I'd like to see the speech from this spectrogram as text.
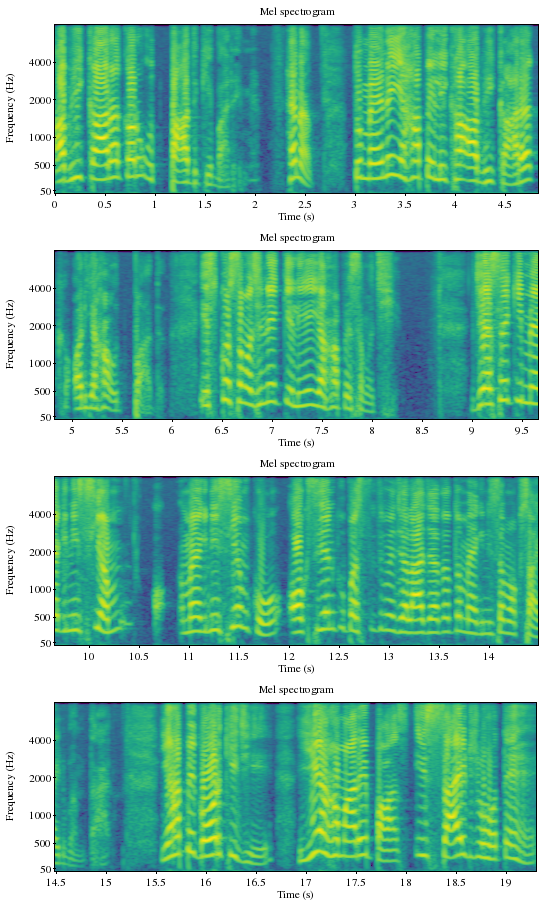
अभिकारक और उत्पाद के बारे में, है ना? तो मैंने यहाँ पे लिखा अभिकारक और यहाँ उत्पाद। इसको समझने के लिए यहाँ पे समझिए। जैसे कि मैग्नीशियम मैग्नीशियम को ऑक्सीजन की उपस्थिति में जलाया जाता तो मैग्नीशियम ऑक्साइड बनता है। यहाँ पे गौर कीजिए, ये हमारे पास इस साइड जो होते हैं,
